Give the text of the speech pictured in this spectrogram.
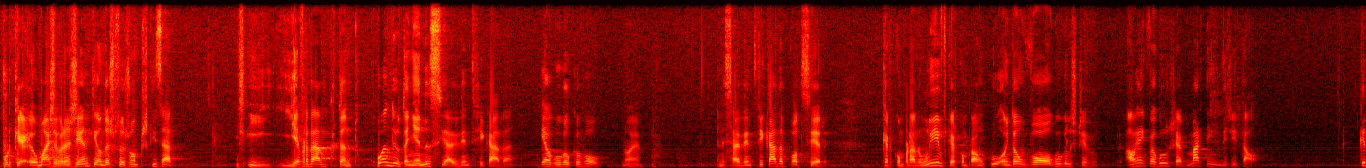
porque é o mais abrangente e é onde as pessoas vão pesquisar. E, e é verdade, portanto, quando eu tenho a necessidade identificada, é ao Google que eu vou, não é? A necessidade identificada pode ser, quero comprar um livro, quero comprar um ou então vou ao Google e escrevo, alguém que vai ao Google escreve marketing digital. Que-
